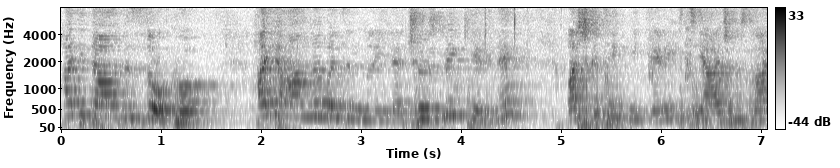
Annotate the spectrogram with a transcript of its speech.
hadi daha hızlı oku, hadi anlamadın mı ile çözmek yerine başka tekniklere ihtiyacımız var.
